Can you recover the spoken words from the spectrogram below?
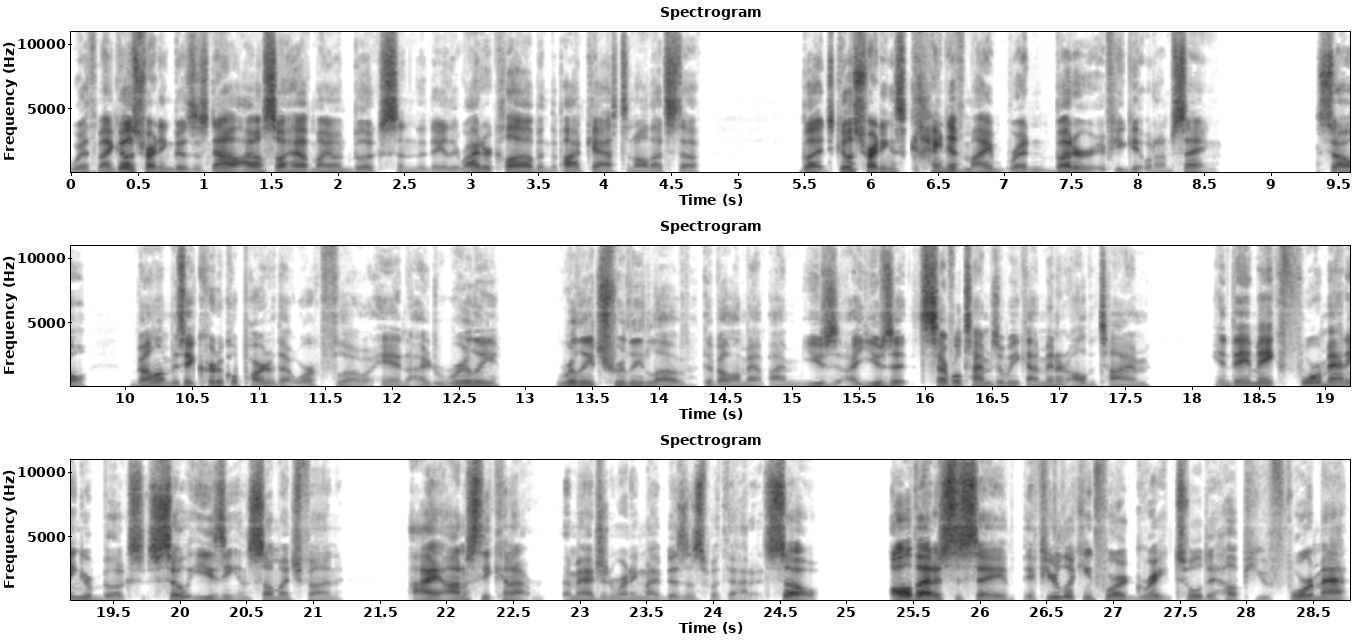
with my ghostwriting business. Now, I also have my own books and the Daily Writer Club and the podcast and all that stuff. But ghostwriting is kind of my bread and butter, if you get what I'm saying. So, Vellum is a critical part of that workflow. And I really, really, truly love the Vellum app. I'm use, I use it several times a week. I'm in it all the time. And they make formatting your books so easy and so much fun. I honestly cannot imagine running my business without it. So, all that is to say, if you're looking for a great tool to help you format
